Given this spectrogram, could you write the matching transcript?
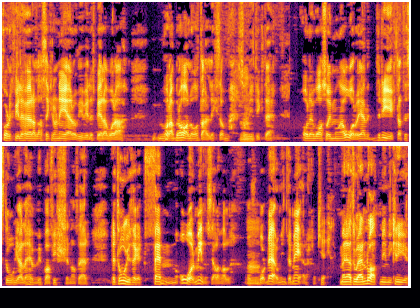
folk ville höra Lasse Kronér och vi ville spela våra, våra bra låtar liksom, som vi tyckte. Och det var så i många år och jävligt drygt att det stod Jalle Heavy på affischen och så här. Det tog ju säkert fem år minst i alla fall. Att få bort det, om inte mer. Okej. Men jag tror ändå att Mimikry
